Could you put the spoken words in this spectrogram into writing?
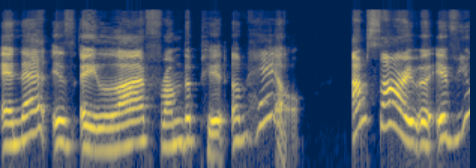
and that is a lie from the pit of hell. I'm sorry, but if you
